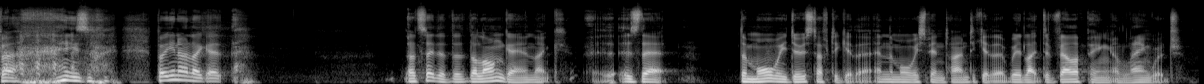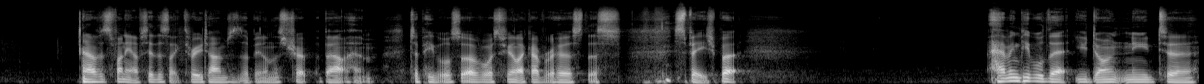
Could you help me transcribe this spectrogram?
But he's, but you know, like, uh, I'd say that the, the long game, like, is that the more we do stuff together and the more we spend time together, we're like developing a language. Now, it's funny, I've said this like three times since I've been on this trip about him to people, so I've always feel like I've rehearsed this speech. But having people that you don't need to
